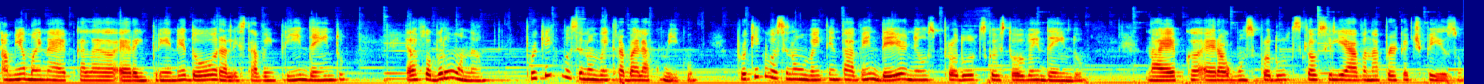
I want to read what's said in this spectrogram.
a minha mãe na época ela era empreendedora, ela estava empreendendo. Ela falou: "Bruna, por que, que você não vem trabalhar comigo? Por que, que você não vem tentar vender né, os produtos que eu estou vendendo?" Na época, eram alguns produtos que auxiliavam na perca de peso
